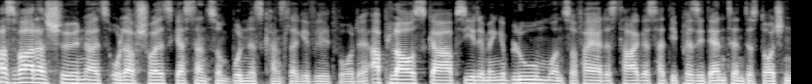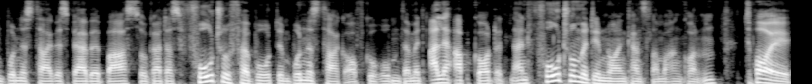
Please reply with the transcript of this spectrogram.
Was war das schön, als Olaf Scholz gestern zum Bundeskanzler gewählt wurde. Applaus gab's, jede Menge Blumen und zur Feier des Tages hat die Präsidentin des Deutschen Bundestages Bärbel Baas sogar das Fotoverbot im Bundestag aufgehoben, damit alle Abgeordneten ein Foto mit dem neuen Kanzler machen konnten. Toll.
